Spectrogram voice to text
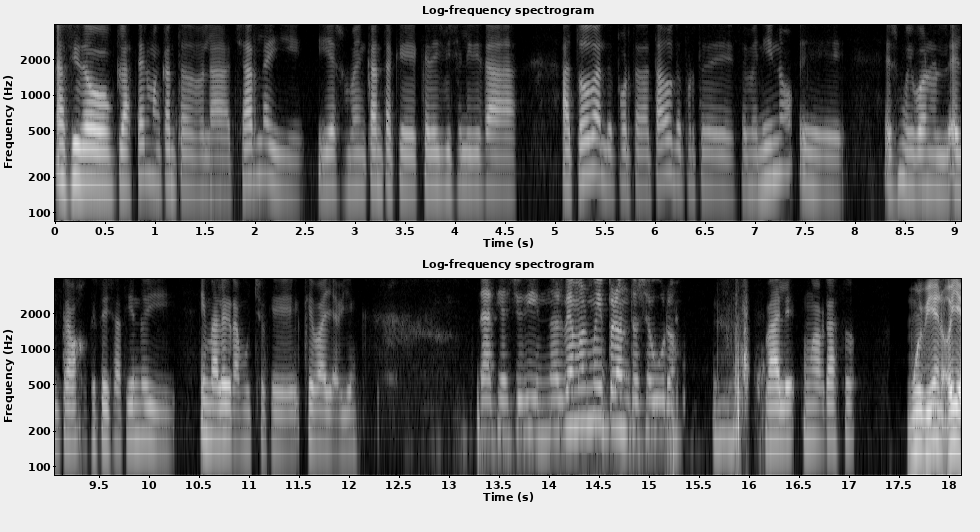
ha sido un placer, me ha encantado la charla y, y eso, me encanta que, que, deis visibilidad a todo, al deporte adaptado, deporte femenino. Eh, es muy bueno el, el, trabajo que estáis haciendo y, y me alegra mucho que, que vaya bien. Gracias, Judith. Nos vemos muy pronto, seguro. Vale, un abrazo. Muy bien, oye,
